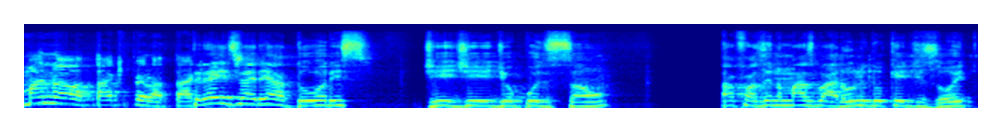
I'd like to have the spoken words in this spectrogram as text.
Mas não é o ataque pelo ataque. Três vereadores de, de, de oposição tá fazendo mais barulho do que 18.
